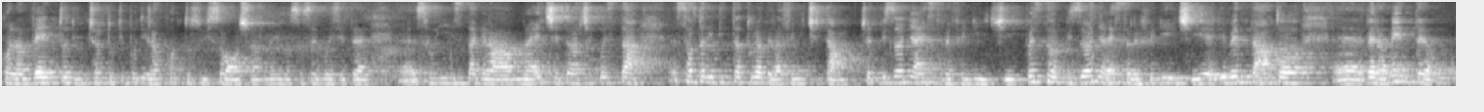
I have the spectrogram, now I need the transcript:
con l'avvento di un certo tipo di racconto sui social, non so se voi siete eh, su Instagram eccetera, c'è questa sorta di dittatura della felicità, cioè bisogna essere felici, questo bisogna essere felici è diventato eh, veramente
